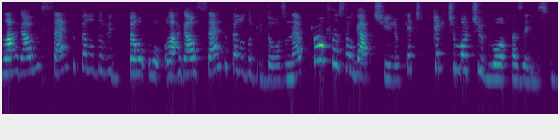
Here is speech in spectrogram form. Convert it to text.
largar o incerto pelo, duvid... pelo largar o certo pelo duvidoso, né? Qual foi o seu gatilho? O que, que, que te motivou a fazer isso?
